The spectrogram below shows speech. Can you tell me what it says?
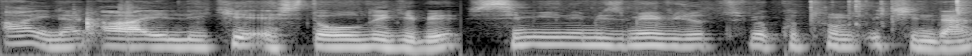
Aynen A52S'te olduğu gibi sim iğnemiz mevcut ve kutunun içinden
